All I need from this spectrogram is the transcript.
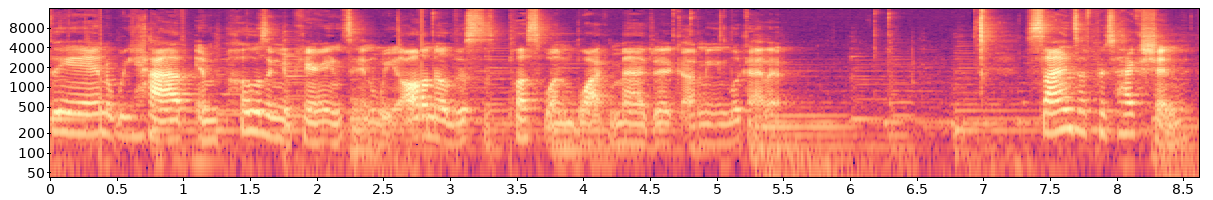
Then we have Imposing Appearance, and we all know this is plus one Black Magic. I mean, look at it. Signs of Protection.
